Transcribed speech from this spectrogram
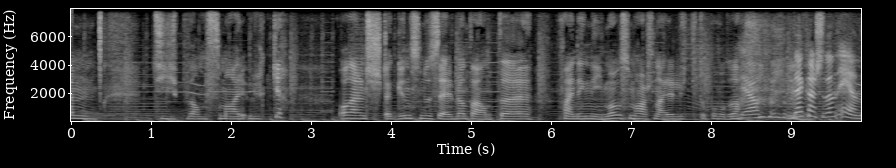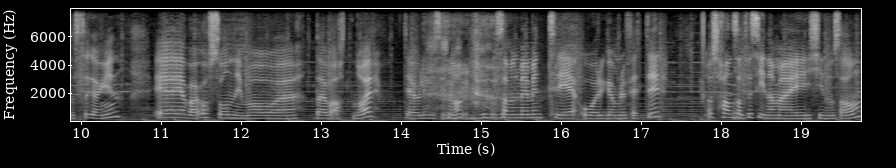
um, dypvannsmarulke. Og det er den styggen som du ser blant annet eh, Finding Nemo, som har sånn lykt oppå hodet, da. Ja, Det er kanskje den eneste gangen. Eh, Jeg var jo også Nemo eh, da jeg var 18 år. Det er jo lenge siden nå. Sammen med min tre år gamle fetter. Og Han satt ved siden av meg i kinosalen,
